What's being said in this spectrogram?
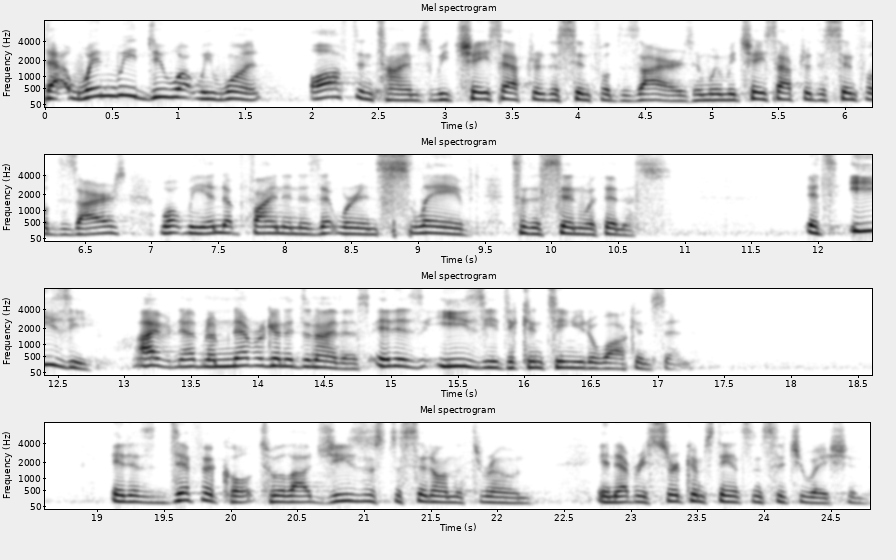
that when we do what we want, oftentimes we chase after the sinful desires. And when we chase after the sinful desires, what we end up finding is that we're enslaved to the sin within us. It's easy. I've never, I'm never going to deny this. It is easy to continue to walk in sin. It is difficult to allow Jesus to sit on the throne in every circumstance and situation.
